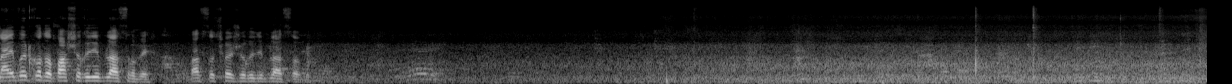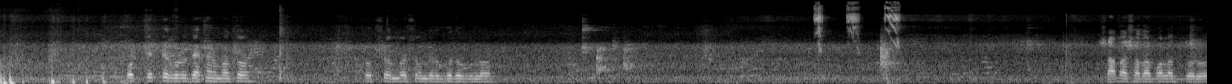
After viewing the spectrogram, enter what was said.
লাইভের কত? পাঁচশো কেজি প্লাস হবে। পাঁচশো, ছয়শো কেজি প্লাস হবে। প্রত্যেকটা গরু দেখার মতো খুব সুন্দর সুন্দর গরুগুলো। সাদা সাদা বলদ গরু।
